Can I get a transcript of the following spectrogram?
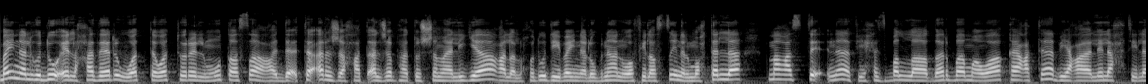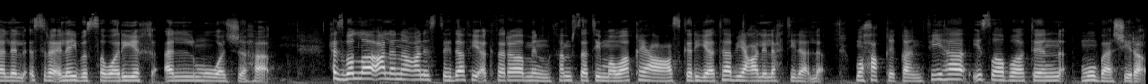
بين الهدوء الحذر والتوتر المتصاعد تأرجحت الجبهة الشمالية على الحدود بين لبنان وفلسطين المحتلة مع استئناف حزب الله ضرب مواقع تابعة للاحتلال الإسرائيلي بالصواريخ الموجهة. حزب الله أعلن عن استهداف أكثر من خمسة مواقع عسكرية تابعة للاحتلال محققا فيها إصابات مباشرة.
